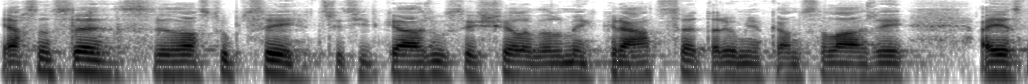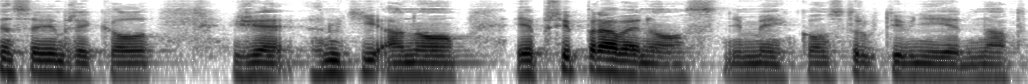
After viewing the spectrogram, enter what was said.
Já jsem se s zástupci třicítkářů sešel velmi krátce tady u mě v kanceláři a jasně jsem jim řekl, že hnutí ANO je připraveno s nimi konstruktivně jednat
